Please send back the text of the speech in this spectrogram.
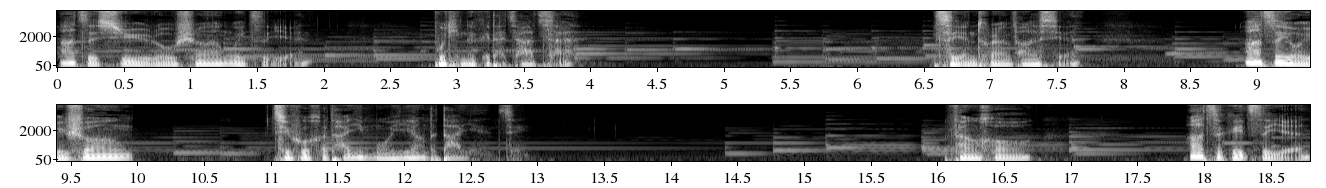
阿紫细语柔声安慰紫嫣，不停的给她夹菜。紫嫣突然发现，阿紫有一双几乎和她一模一样的大眼睛。饭后，阿紫给紫嫣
